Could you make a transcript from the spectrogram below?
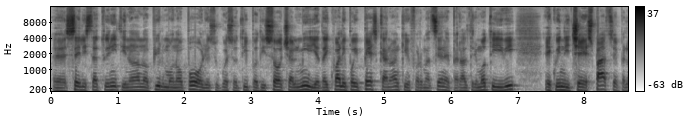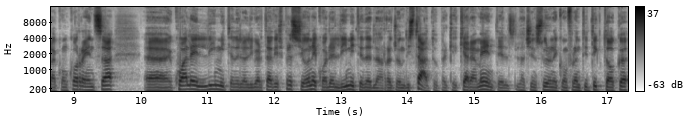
eh, se gli Stati Uniti non hanno più il monopolio su questo tipo di social media dai quali poi pescano anche informazioni per altri motivi e quindi c'è spazio per la concorrenza eh, qual è il limite della libertà di espressione e qual è il limite della ragione di Stato, perché chiaramente la censura nei confronti di TikTok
